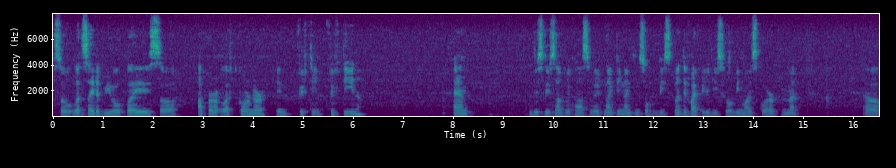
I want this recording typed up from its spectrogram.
so let's say that we will place uh, upper left corner in 15 15 and this leaves us with 1919 so these 25 ADTs will be my square map. Uh,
